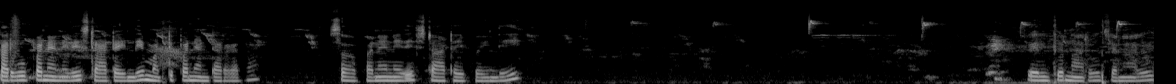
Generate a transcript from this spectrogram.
కరువు పని అనేది స్టార్ట్ అయింది. మట్టి పని అంటారు కదా. సో ఆ పని అనేది స్టార్ట్ అయిపోయింది. వెళ్తున్నారు జనాలు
